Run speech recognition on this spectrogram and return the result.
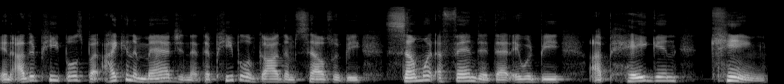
in other people's, but I can imagine that the people of God themselves would be somewhat offended that it would be a pagan king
